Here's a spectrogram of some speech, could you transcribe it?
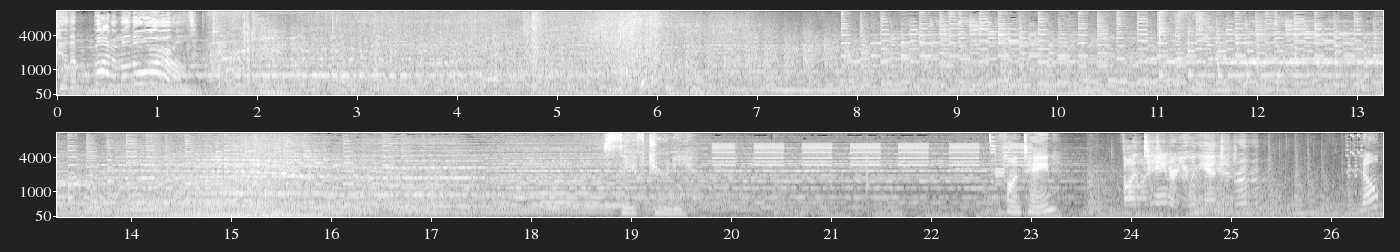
To the bottom of the world! Fontaine? Fontaine, are you in the engine room? Nope.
